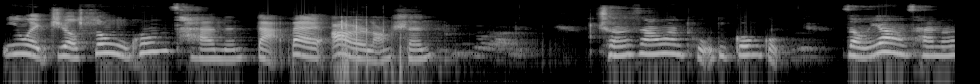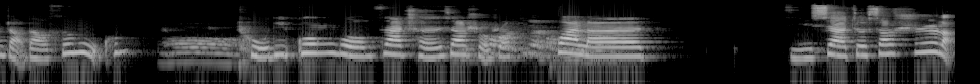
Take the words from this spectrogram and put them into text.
因为只有孙悟空才能打败二郎神。”沉香问土地公公：“怎样才能找到孙悟空？”土地公公在丞相手上画了一下，就消失了。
